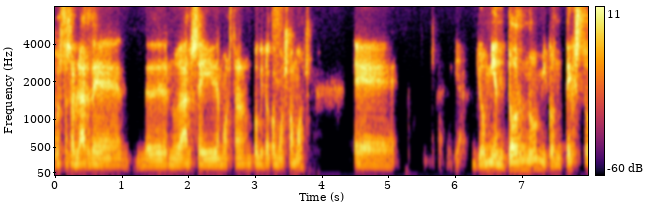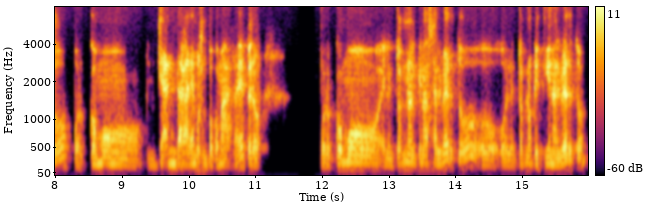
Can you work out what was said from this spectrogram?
puestos a hablar de, de, desnudarse y demostrarnos un poquito cómo somos, yo mi entorno, mi contexto, por cómo, ya indagaremos un poco más, ¿eh? pero por cómo el entorno en el que nace Alberto o, el entorno que tiene Alberto,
